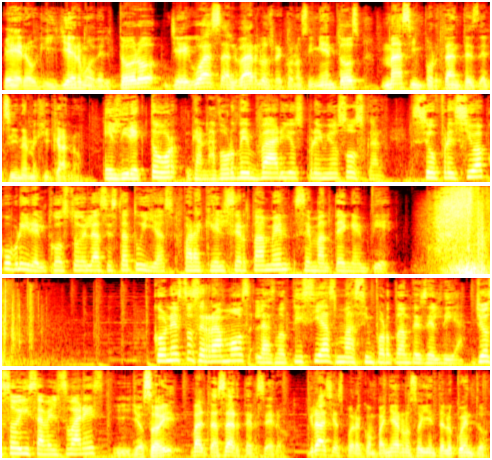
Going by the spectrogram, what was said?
Pero Guillermo del Toro llegó a salvar los reconocimientos más importantes del cine mexicano. El director, ganador de varios premios Oscar, se ofreció a cubrir el costo de las estatuillas para que el certamen se mantenga en pie. Con esto cerramos las noticias más importantes del día. Yo soy Isabel Suárez. Y yo soy Baltasar Tercero. Gracias por acompañarnos hoy en Te lo Cuento.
